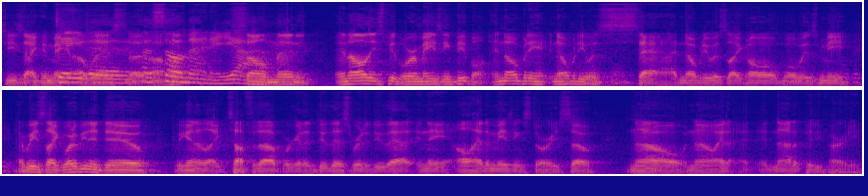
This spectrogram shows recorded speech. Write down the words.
geez, I can make David, a list. of- uh, so many, yeah. so many. And all these people were amazing people, and nobody, nobody was sad. Nobody was like, "Oh, woe is me." Everybody's like, "What are we gonna do? We're gonna like tough it up. We're gonna do this. We're gonna do that." And they all had amazing stories. So no, no, I, I, not a pity party.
